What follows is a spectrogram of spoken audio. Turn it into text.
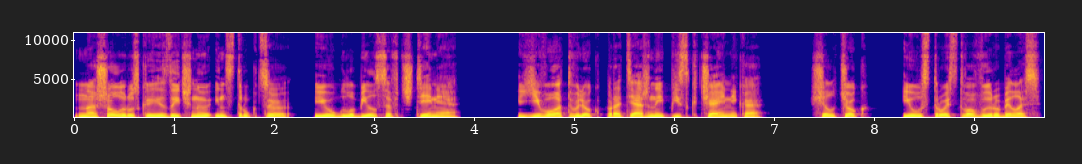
нашел русскоязычную инструкцию и углубился в чтение. Его отвлек протяжный писк чайника. Щелчок, и устройство вырубилось.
